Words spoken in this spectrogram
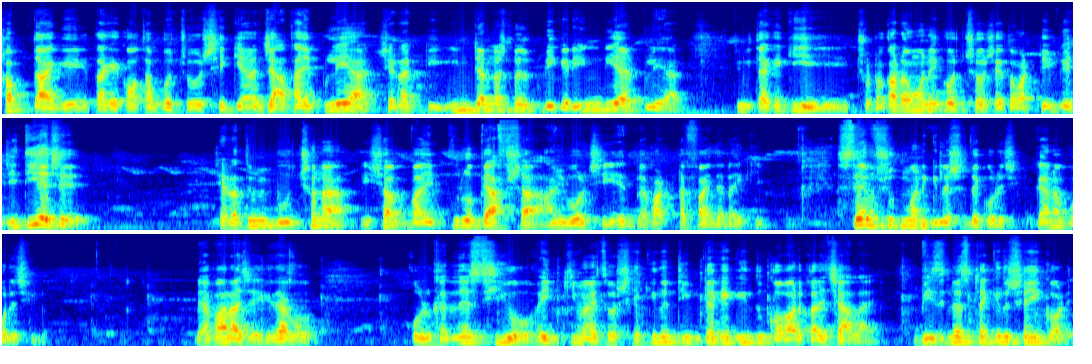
সপ্তাহ আগে তাকে কথা বলছো, সে কি আর জাথাই প্লেয়ার সেটা ইন্টারন্যাশনাল ক্রিকেট ইন্ডিয়ার প্লেয়ার তুমি তাকে কি ছোটোখাটো মনে করছ? সে তোমার টিমকে জিতিয়েছে? সেটা তুমি বুঝছ না? এসব ভাই পুরো ব্যবসা, আমি বলছি, এর ব্যাপারটা ফায়দাটা কি? সেম সুকমান গিলের সাথে করেছিল। কেন করেছিল? ব্যাপার আছে দেখো কলকাতাতে সিও ভেঙ্কি মাইসো, সে কিন্তু টিমটাকে কিন্তু কভার করে, চালায়। বিজনেসটা কিন্তু সেই করে।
